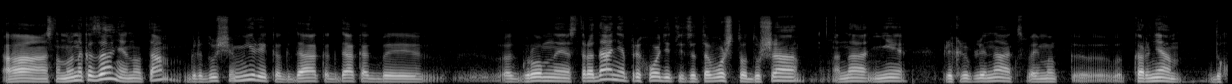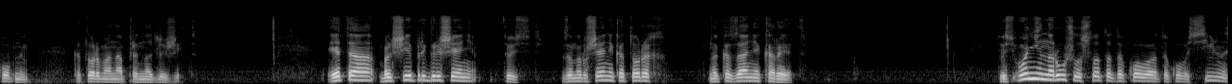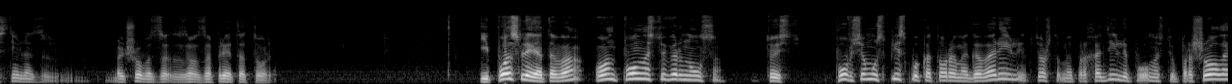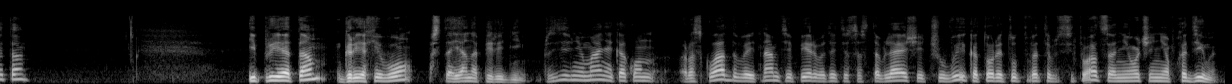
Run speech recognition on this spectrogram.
А основное наказание, но там, в грядущем мире, когда, когда как бы огромное страдание приходит из-за того, что душа, она не прикреплена к своим корням духовным, которым она принадлежит. Это большие прегрешения, то есть за нарушение которых наказание карет. То есть он не нарушил что-то такого, такого сильно, сильно большого запрета Торы. И после этого он полностью вернулся. То есть по всему списку, который мы говорили, все, что мы проходили, полностью прошел это. И при этом грех его постоянно перед ним. Обратите внимание, как он раскладывает нам теперь вот эти составляющие чувы, которые тут в этой ситуации, они очень необходимы.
